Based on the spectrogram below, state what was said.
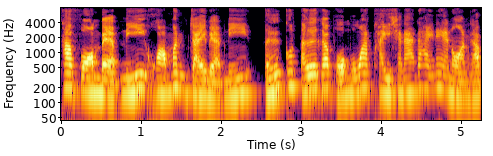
ถ้าฟอร์มแบบนี้ความมั่นใจแบบนี้ เตอร์ก็เตอร์ครับผมผมว่าไทยชนะได้แน่นอนครับ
